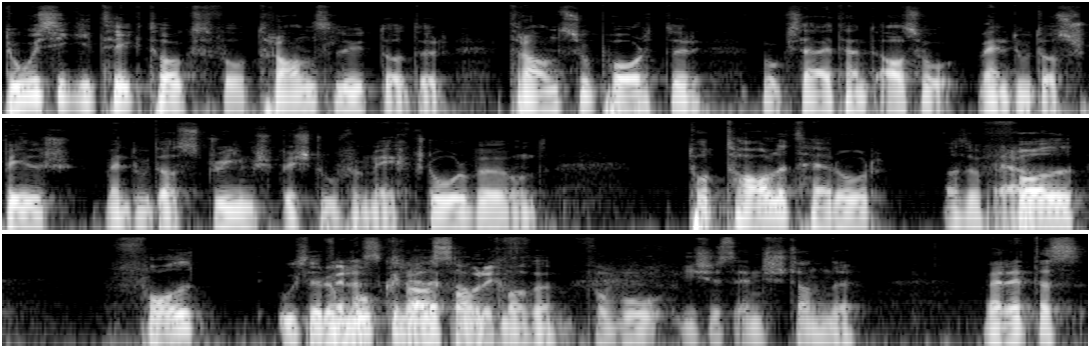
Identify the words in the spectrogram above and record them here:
tausende TikToks von Trans-Leuten oder Trans-Supporter, die gesagt haben, also, wenn du das spielst, wenn du das streamst, bist du für mich gestorben und totaler Terror. Also Ja. voll, voll aus einer Mucke einen Elefant machen. von wo ist es entstanden? Wer hat das,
